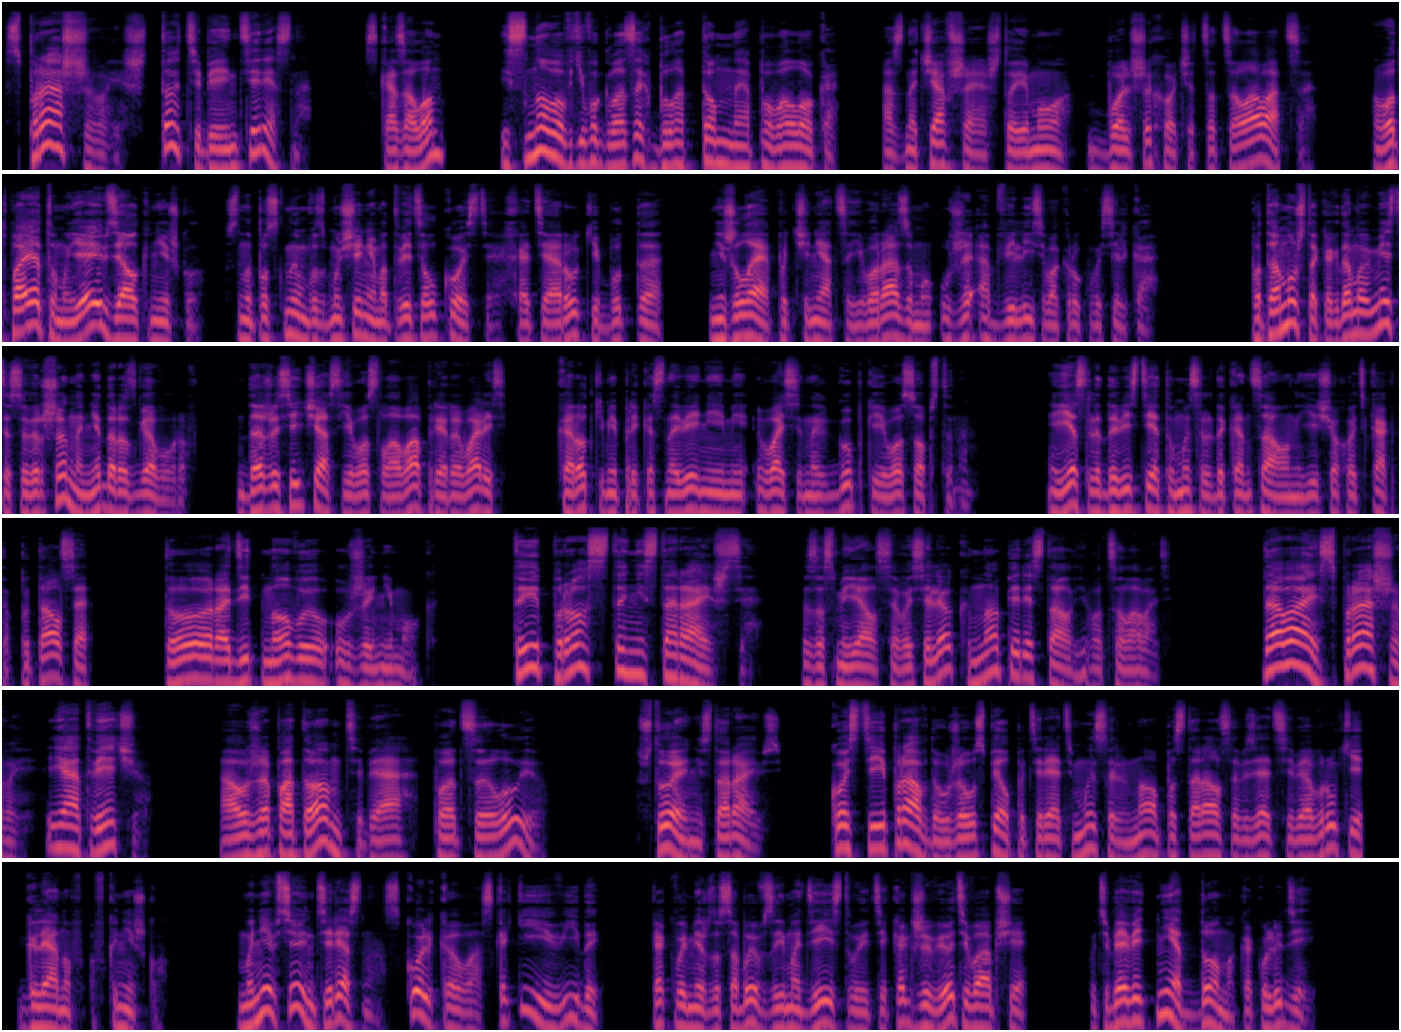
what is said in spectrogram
«Спрашивай, что тебе интересно?» — сказал он, и снова в его глазах была томная поволока, означавшая, что ему больше хочется целоваться. «Вот поэтому я и взял книжку», — с напускным возмущением ответил Костя, хотя руки, будто не желая подчиняться его разуму, уже обвелись вокруг Василька. «Потому что, когда мы вместе, совершенно не до разговоров. Даже сейчас его слова прерывались короткими прикосновениями Васиных губ к его собственным. Если довести эту мысль до конца он еще хоть как-то пытался, то родить новую уже не мог. «Ты просто не стараешься», — засмеялся Василек, но перестал его целовать. «Давай, спрашивай, я отвечу, а уже потом тебя поцелую». «Что я не стараюсь?» Костя и правда уже успел потерять мысль, но постарался взять себя в руки, глянув в книжку. Мне все интересно. Сколько вас? Какие виды? Как вы между собой взаимодействуете? Как живете вообще? У тебя ведь нет дома, как у людей.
